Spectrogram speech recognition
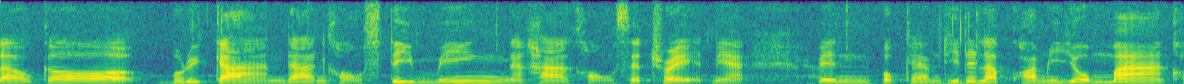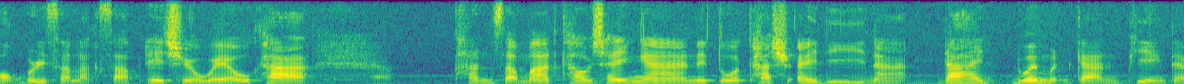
แล้วก็บริการด้านของ Streaming นะคะของ s e t r a d e เนี่ยเป็นโปรแกรมที่ได้รับความนิยมมากของบริษัทหลักทรัพย์ Asia w e l l ค่ะครับ ท่านสามารถเข้าใช้งานในตัว Touch ID นะได้ด้วยเหมือนกันเพียงแต่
